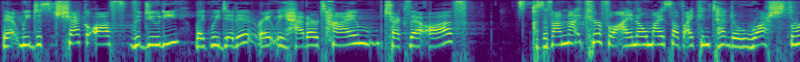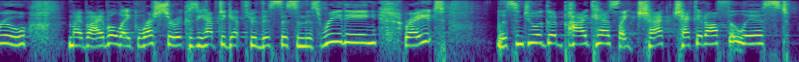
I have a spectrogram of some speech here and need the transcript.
that we just check off the duty like we did it, right? We had our time, check that off. Because if I'm not careful, I know myself, I can tend to rush through my Bible, like rush through it because you have to get through this, this, and this reading, right? Listen to a good podcast, like check, check it off the list.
